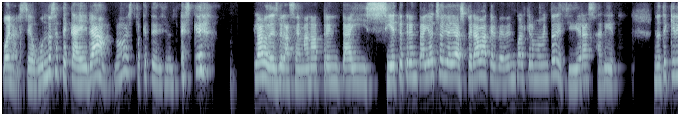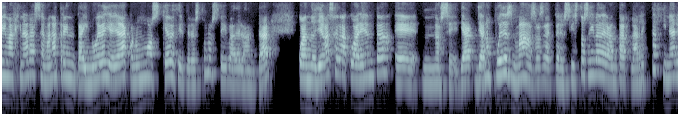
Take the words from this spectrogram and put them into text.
bueno, el segundo se te caerá, ¿no? Esto que te dicen, es que, claro, desde la semana 37, 38 yo ya esperaba que el bebé en cualquier momento decidiera salir. No te quiero imaginar a semana 39 yo ya con un mosqueo decir, pero esto no se iba a adelantar. Cuando llegas a la 40, eh, no sé, ya, ya no puedes más, o sea, pero si esto se iba a adelantar, la recta final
